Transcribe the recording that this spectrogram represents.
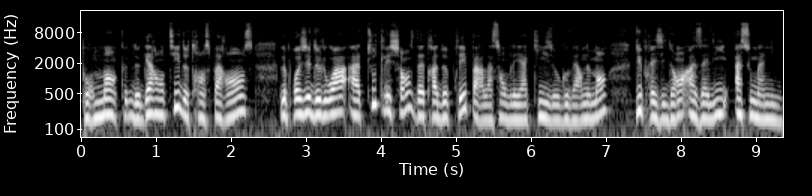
pour manque de garantie de transparence, le projet de loi a toutes les chances d'être adopté par l'Assemblée acquise au gouvernement du président Azali Assoumani.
